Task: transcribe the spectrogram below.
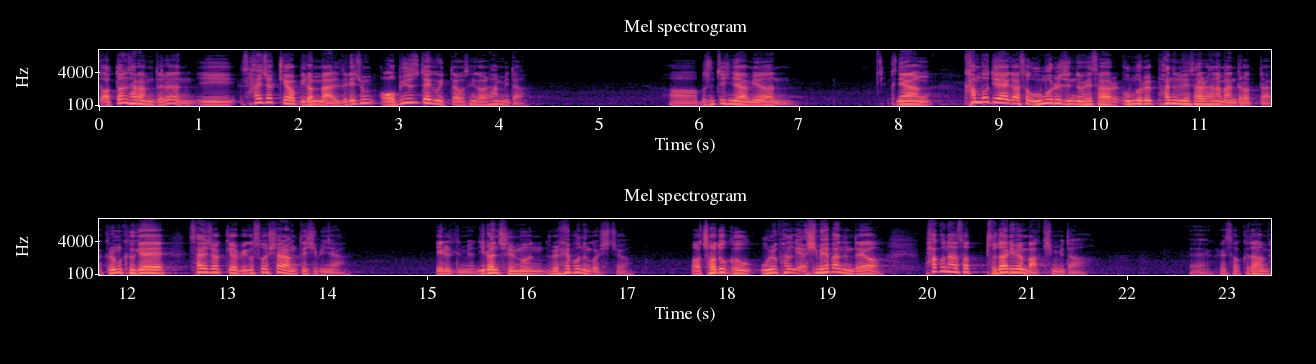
어떤 사람들은 이 사회적 기업 이런 말들이 좀 어뷰스되고 있다고 생각을 합니다. 어, 무슨 뜻이냐면 그냥 캄보디아에 가서 우물을 짓는 회사, 우물을 파는 회사를 하나 만들었다. 그럼 그게 사회적 기업이고 소셜 앙뜨십이냐? 예를 들면 이런 질문을 해보는 것이죠. 어, 저도 그 우물 파는 거 열심히 해봤는데요. 파고 나서 두 달이면 막힙니다. 네, 그래서 그 다음에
